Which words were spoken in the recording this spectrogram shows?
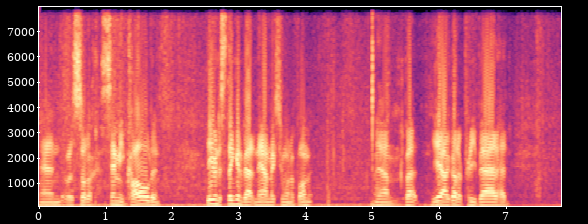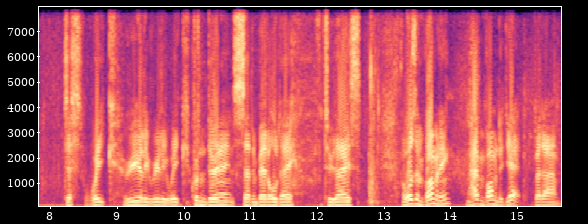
and it was sort of semi-cold. And even just thinking about it now makes me want to vomit. Um, but yeah, I got it pretty bad. I had just weak, really, really weak. Couldn't do anything. Sat in bed all day for two days. I wasn't vomiting. I haven't vomited yet, but um,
